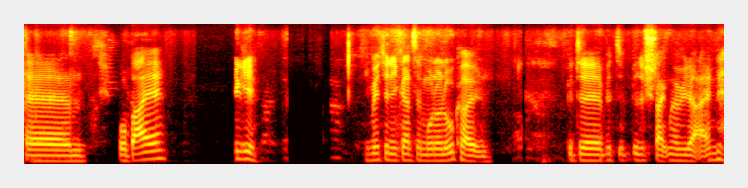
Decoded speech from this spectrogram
Ähm, wobei, Vicky, ich möchte nicht ganz den Monolog halten. Bitte, bitte, bitte steig mal wieder ein.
